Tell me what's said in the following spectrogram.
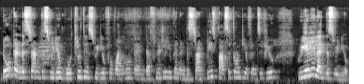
don't understand this video, go through this video for one more time. Definitely you can understand. Please pass it on to your friends if you really like this video.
